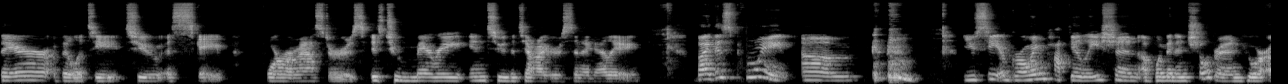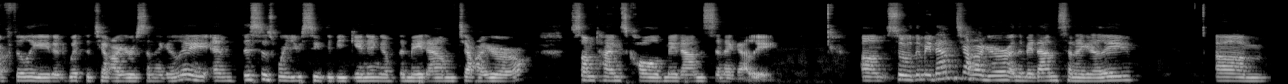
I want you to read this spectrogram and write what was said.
their ability to escape former masters is to marry into the tirailleurs sénégalais. By this point, um, you see a growing population of women and children who are affiliated with the tirailleurs sénégalais, and this is where you see the beginning of the Mesdames tirailleurs, sometimes called Mesdames sénégalais. Um, so the Mesdames tirailleurs and the Mesdames sénégalais um,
